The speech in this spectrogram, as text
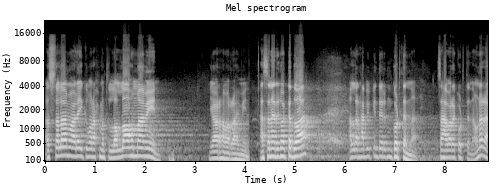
আসসালামু আলাইকুম রহমতুল্লাহ। আল্লাহুম্মা আমিন। ইয়া আরহামার রাহিমিন। আছে না এরকম একটা দোয়া? আল্লাহর হাবিব কিন্তু এরকম করতেন না, সাহাবারা করতেন না। ওনারা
